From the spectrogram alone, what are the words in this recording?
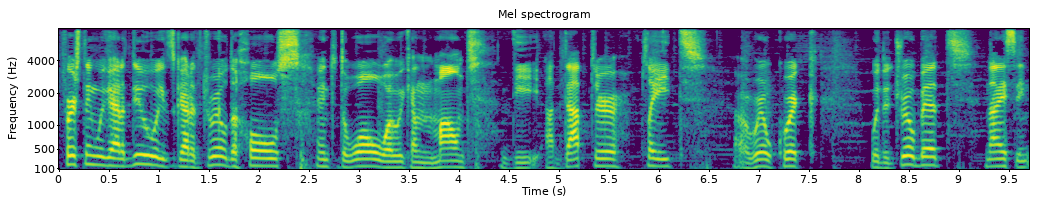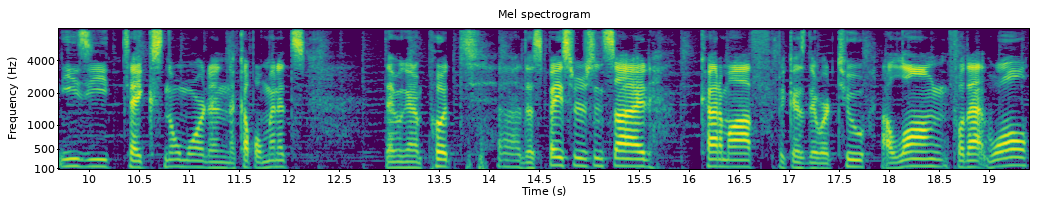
First thing we gotta do is gotta drill the holes into the wall where we can mount the adapter plate uh, real quick with a drill bit. Nice and easy, takes no more than a couple minutes. Then we're gonna put uh, the spacers inside, cut them off because they were too uh, long for that wall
